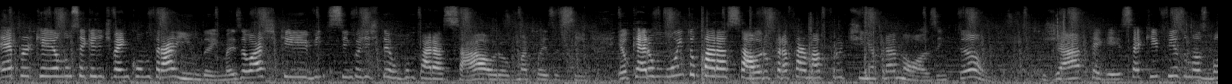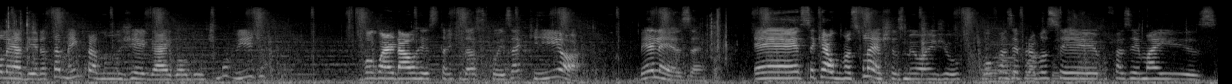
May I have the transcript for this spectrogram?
É porque eu não sei o que a gente vai encontrar ainda, hein? mas eu acho que 25 a gente derruba um parasauro, alguma coisa assim. Eu quero muito parasauro pra farmar frutinha pra nós, então já peguei isso aqui, fiz umas boleadeiras também pra não gegar igual do último vídeo. Vou guardar o restante das coisas aqui, ó. Beleza. É, você quer algumas flechas, meu anjo? Vou fazer pra você... Vou fazer mais...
